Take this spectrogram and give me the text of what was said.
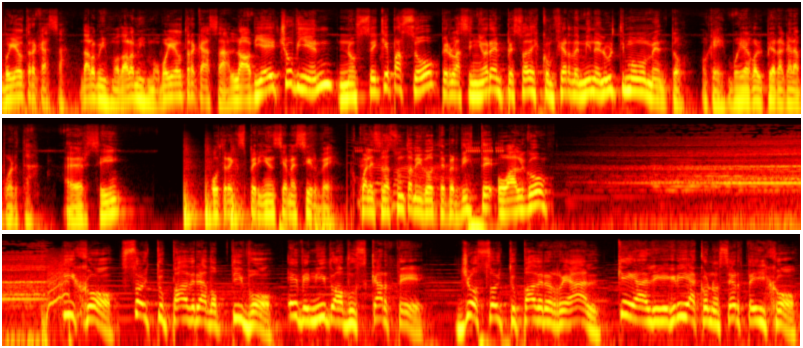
voy a otra casa. Da lo mismo, da lo mismo. Voy a otra casa. Lo había hecho bien. No sé qué pasó, pero la señora empezó a desconfiar de mí en el último momento. Ok, voy a golpear acá la puerta. A ver si otra experiencia me sirve. ¿Cuál es el asunto, amigo? ¿Te perdiste o algo? Hijo, soy tu padre adoptivo. He venido a buscarte. Yo soy tu padre real. ¡Qué alegría conocerte, hijo!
